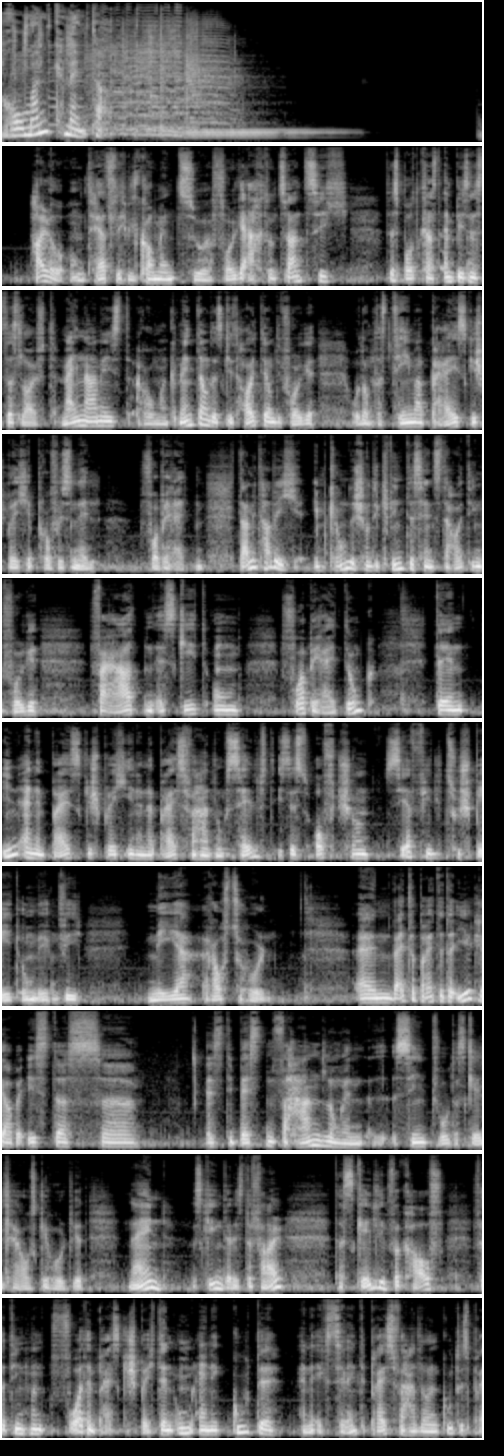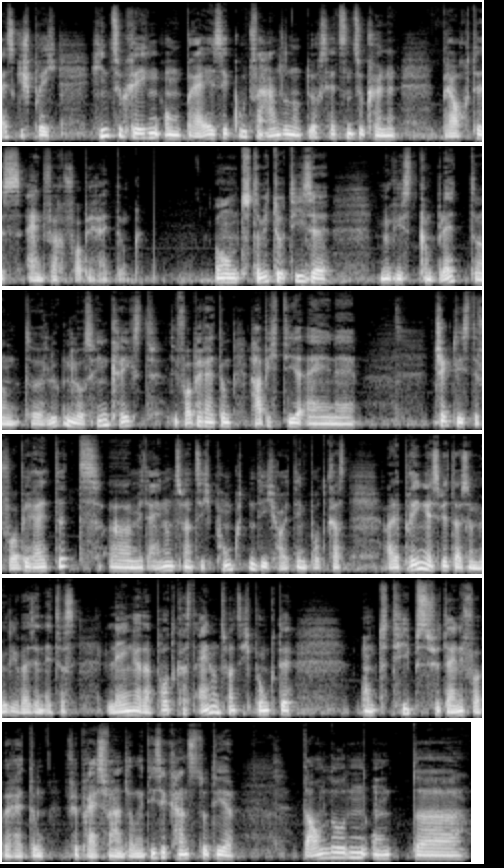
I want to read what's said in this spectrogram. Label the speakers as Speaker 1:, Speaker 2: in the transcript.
Speaker 1: Roman Kmenter.
Speaker 2: Hallo und herzlich willkommen zur Folge 28 des Podcasts Ein Business, das läuft. Mein Name ist Roman Kmenter und es geht heute um die Folge oder um das Thema Preisgespräche professionell vorbereiten. Damit habe ich im Grunde schon die Quintessenz der heutigen Folge verraten. Es geht um Vorbereitung, denn in einem Preisgespräch, in einer Preisverhandlung selbst ist es oft schon sehr viel zu spät, um irgendwie mehr rauszuholen. Ein weit verbreiteter Irrglaube ist, dass äh, es die besten Verhandlungen sind, wo das Geld herausgeholt wird. Nein, das Gegenteil ist der Fall. Das Geld im Verkauf verdient man vor dem Preisgespräch. Denn um eine gute, eine exzellente Preisverhandlung, ein gutes Preisgespräch hinzukriegen, um Preise gut verhandeln und durchsetzen zu können, braucht es einfach Vorbereitung. Und damit du diese möglichst komplett und äh, lückenlos hinkriegst, die Vorbereitung, habe ich dir eine Checkliste vorbereitet äh, mit 21 Punkten, die ich heute im Podcast alle bringe. Es wird also möglicherweise ein etwas längerer Podcast. 21 Punkte und Tipps für deine Vorbereitung für Preisverhandlungen. Diese kannst du dir downloaden unter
